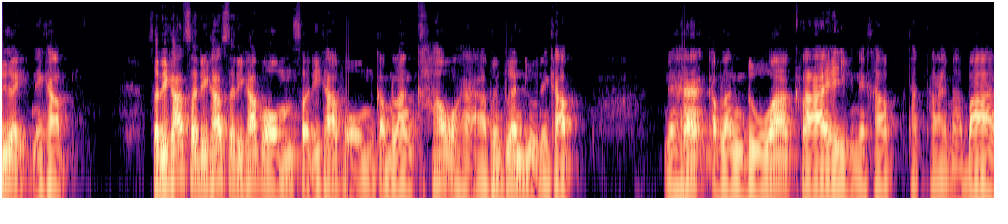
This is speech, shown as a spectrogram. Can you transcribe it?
เรื่อยๆนะครับ สวัสดีครับ สวัสดีครับ สวัสดีครับผม สวัสดีครับผมกำลังเข้าหาเพื่อนๆอยู่นะครับนะฮะกำลังดูว่าใครนะครับ ทักทายมาบ้าง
